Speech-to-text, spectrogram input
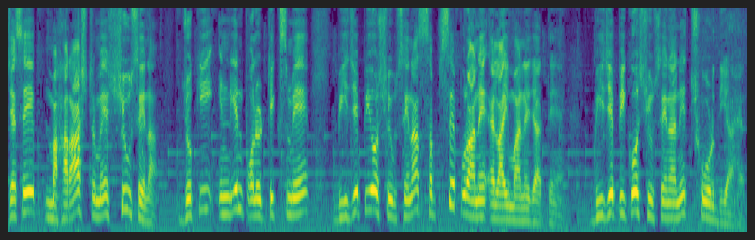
जैसे महाराष्ट्र में शिवसेना, जो कि इंडियन पॉलिटिक्स में बीजेपी और शिवसेना सबसे पुराने एलाई माने जाते हैं। बीजेपी को शिवसेना ने छोड़ दिया है।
